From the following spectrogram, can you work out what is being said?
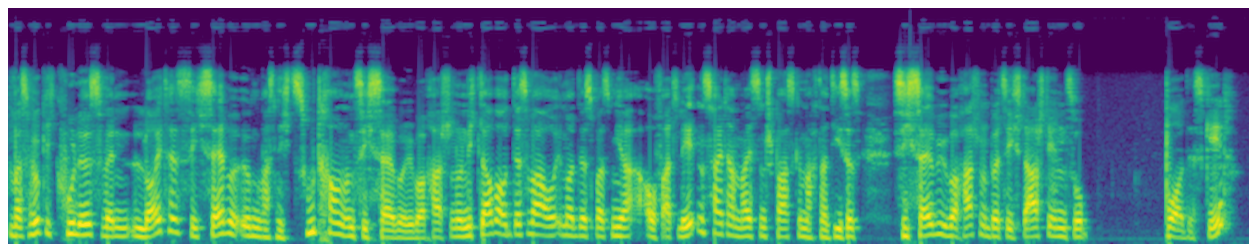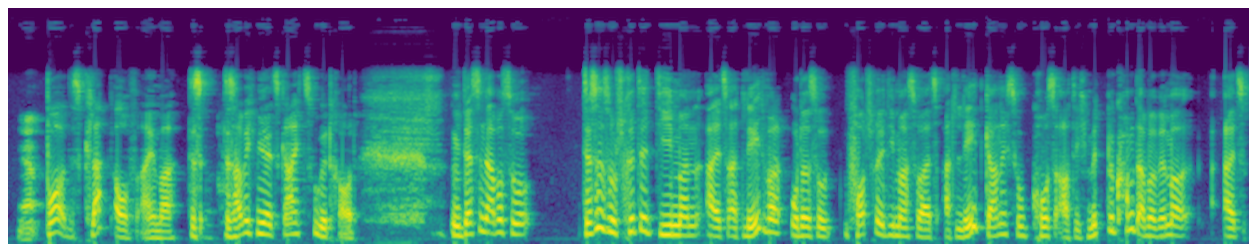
was wirklich cool ist, wenn Leute sich selber irgendwas nicht zutrauen und sich selber überraschen. Und ich glaube auch, das war auch immer das, was mir auf Athletenseite am meisten Spaß gemacht hat. Dieses sich selber überraschen und plötzlich dastehen und so, boah, das geht? Ja. Boah, das klappt auf einmal. Das, das habe ich mir jetzt gar nicht zugetraut. Und das sind aber so, das sind so Schritte, die man als Athlet oder so Fortschritte, die man so als Athlet gar nicht so großartig mitbekommt. Aber wenn man als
